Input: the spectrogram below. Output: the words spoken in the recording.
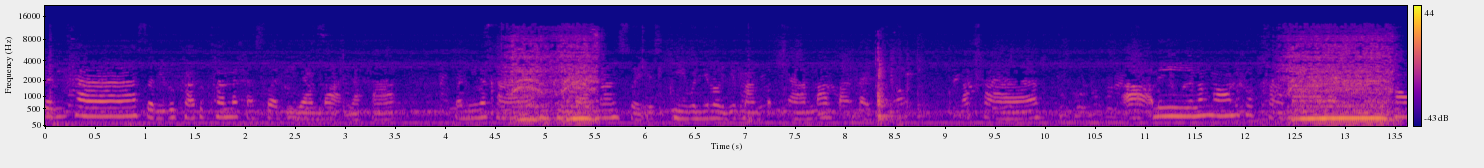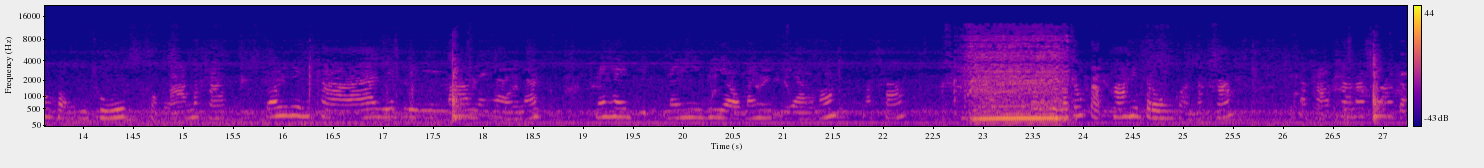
สวัสดีค่ะ สวัสดีลูกค้าทุกท่านนะคะ สวัสดียามบ่ายนะคะ วันนี้นะคะทีมงานม่านสวย SP วันนี้เราเย็บมาตัดงานม่านตาไก่กันเนาะนะคะอ่ามีน้องๆที่เขาถามมาในช่องของ YouTube ของร้านนะคะก็ริมค้าเย็บริมม่านยังไงนะ ไม่ให้บิดไม่ให้เบี้ยวไม่ให้เอียงเนาะนะคะก่อนอื่นเราต้องตัดผ้าให้ตรงก่อนนะคะนะคะผ้าหน้าผ้ากับ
